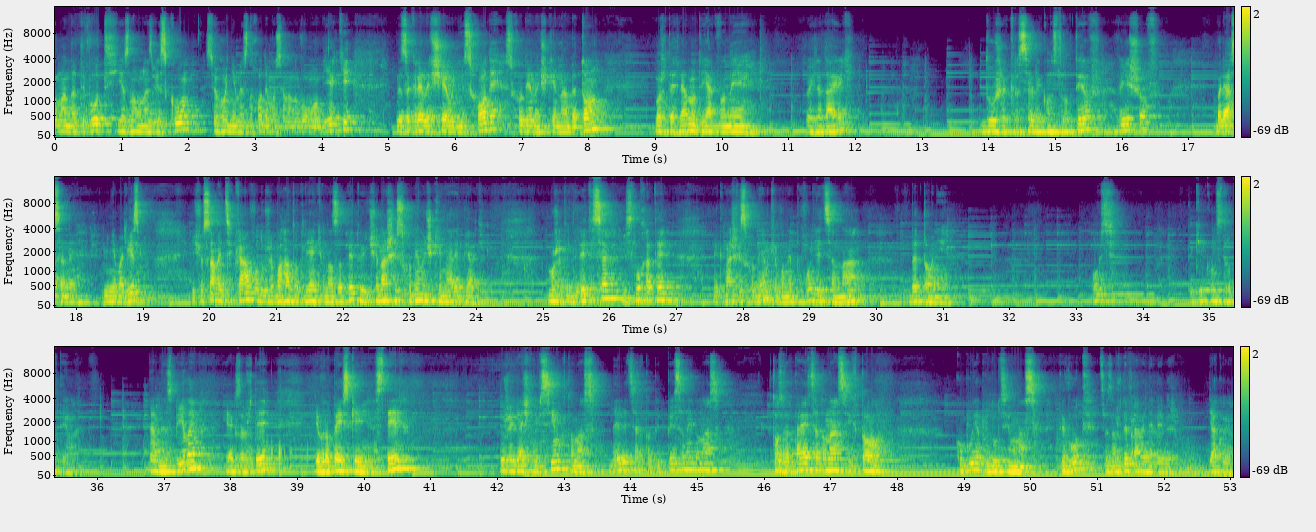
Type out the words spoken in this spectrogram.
Команда Тивут є знову на зв'язку. Сьогодні ми знаходимося на новому об'єкті, де закрили ще одні сходи, сходиночки на бетон. Можете глянути, як вони виглядають. Дуже красивий конструктив вийшов, балясаний мінімалізм. І що саме цікаво, дуже багато клієнтів нас запитують, чи наші сходиночки на R5. Можете дивитися і слухати, як наші сходинки вони поводяться на бетоні. Ось такі конструктиви. Темне з білим, як завжди, європейський стиль. Дуже вдячний всім, хто нас дивиться, хто підписаний до нас, хто звертається до нас і хто купує продукцію у нас. Тивут це завжди правильний вибір. Дякую.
